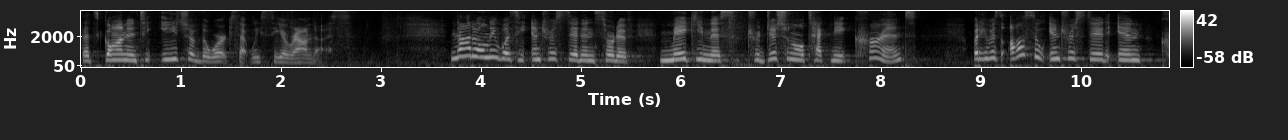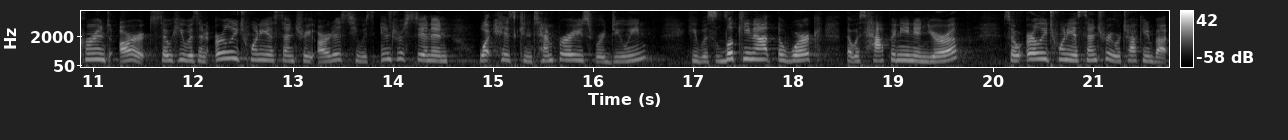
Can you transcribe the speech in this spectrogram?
that's gone into each of the works that we see around us. Not only was he interested in sort of making this traditional technique current, but he was also interested in current art. So he was an early 20th century artist. He was interested in what his contemporaries were doing. He was looking at the work that was happening in Europe. So early 20th century, we're talking about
